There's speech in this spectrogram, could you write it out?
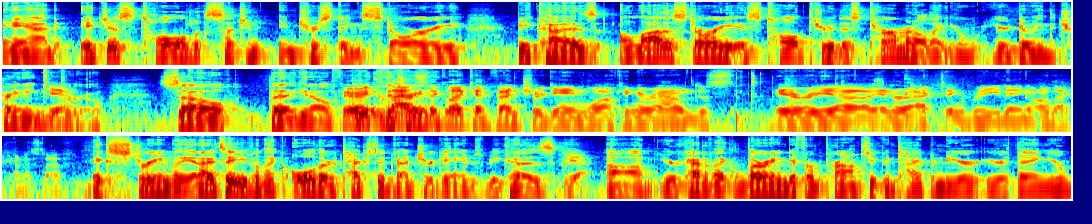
And it just told such an interesting story because a lot of the story is told through this terminal that you're you're doing the training Yeah. through. So the you know Very the, the classic, train- like adventure game, walking around this area, interacting, reading, all that kind of stuff. extremely and i'd say even like older text adventure games because Yeah. um, you're kind of like learning different prompts you can type into your, your thing you're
